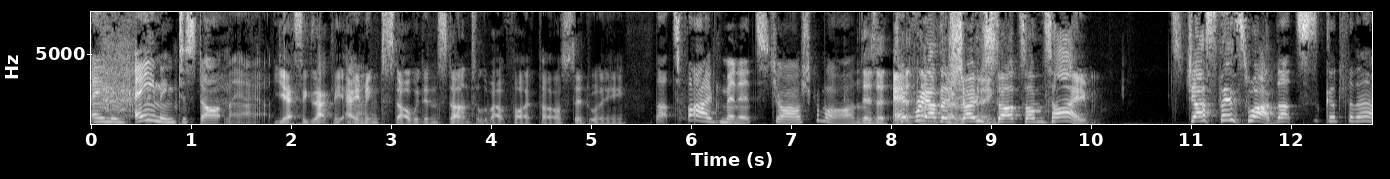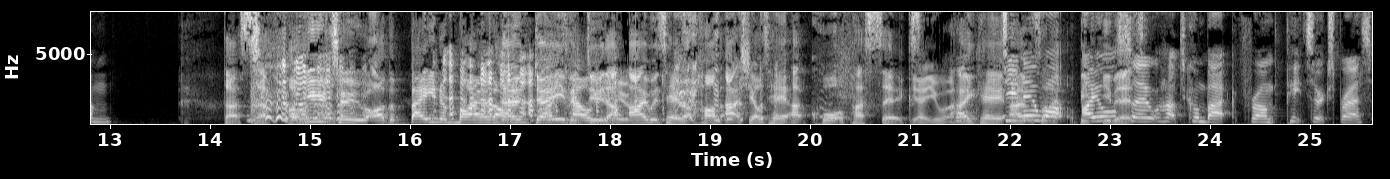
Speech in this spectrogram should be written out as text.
Aiming, aiming to start, may I add? Yes, exactly. Aiming to start. We didn't start until about five past, did we? That's five minutes, Josh. Come on. There's a Every other show starts on time. It's just this one. That's good for them. That's uh, you two are the bane of my life. Don't, don't I even tell do that. I was here at half. Actually, I was here at quarter past six. Yeah, you were. Okay. Do you I know what? Like, I few minutes. also had to come back from Pizza Express,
